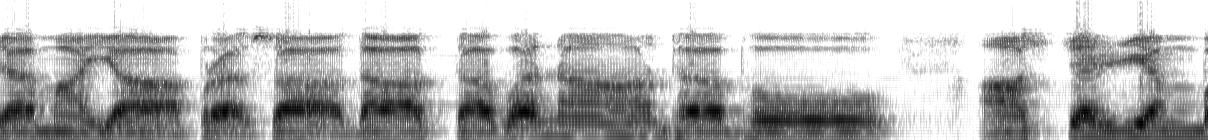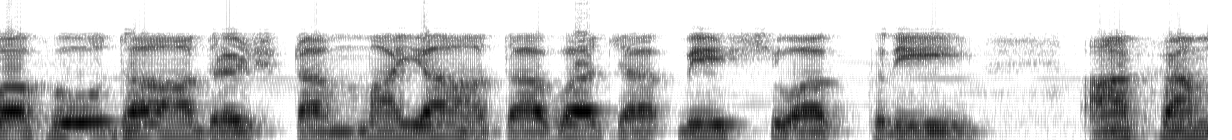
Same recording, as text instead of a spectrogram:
च मया प्रसादात्तवनाधभो आश्चर्यं बहुधा दृष्टं मया तव च विश्वक्री अहं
